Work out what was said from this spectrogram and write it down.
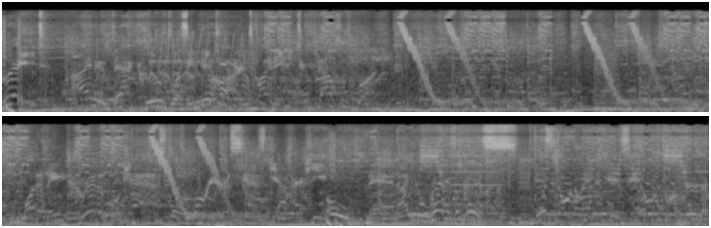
great. I knew that groove was in your heart. Fighting 2001. What an incredible of warriors has gathered here. Oh man, are you ready for this? This tournament is held under the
